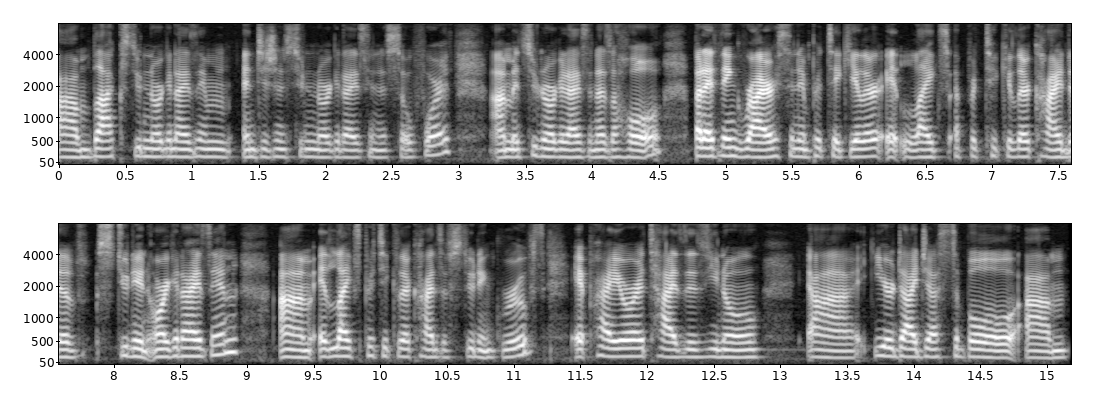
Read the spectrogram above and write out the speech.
um, black student organizing indigenous student organizing and so forth. Um, and student organizing as a whole but i think ryerson in particular it likes a particular kind of student organizing. Um, it likes particular kinds of student groups. It prioritizes you know uh, your digestible, um,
